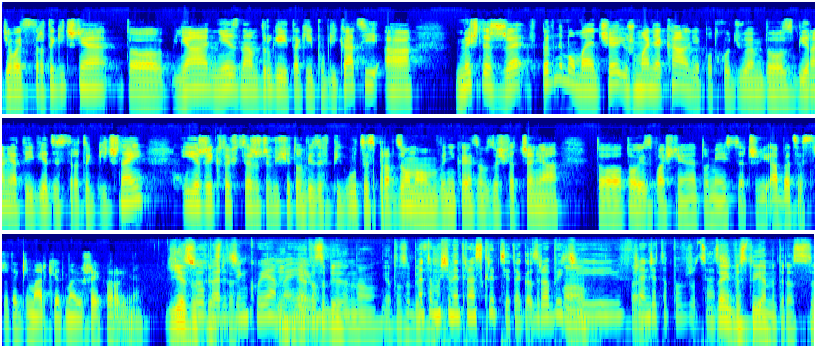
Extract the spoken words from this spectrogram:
działać strategicznie, to ja nie znam drugiej takiej publikacji, a Myślę, że w pewnym momencie już maniakalnie podchodziłem do zbierania tej wiedzy strategicznej i jeżeli ktoś chce rzeczywiście tą wiedzę w pigułce sprawdzoną, wynikającą z doświadczenia, to to jest właśnie to miejsce, czyli ABC Strategii Marki od Mariusza i Karoliny. Jezu Super, Chryste. dziękujemy. Ja to sobie, no, ja to sobie... My to musimy transkrypcję tego zrobić o, i tak. wszędzie to powrzucać. Zainwestujemy teraz y,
